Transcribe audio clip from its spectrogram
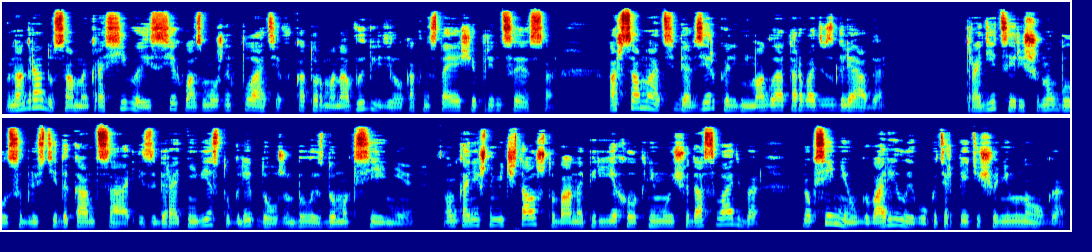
В награду самое красивое из всех возможных платьев, в котором она выглядела как настоящая принцесса. Аж сама от себя в зеркале не могла оторвать взгляда. Традиции решено было соблюсти до конца, и забирать невесту Глеб должен был из дома Ксении. Он, конечно, мечтал, чтобы она переехала к нему еще до свадьбы, но Ксения уговорила его потерпеть еще немного.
